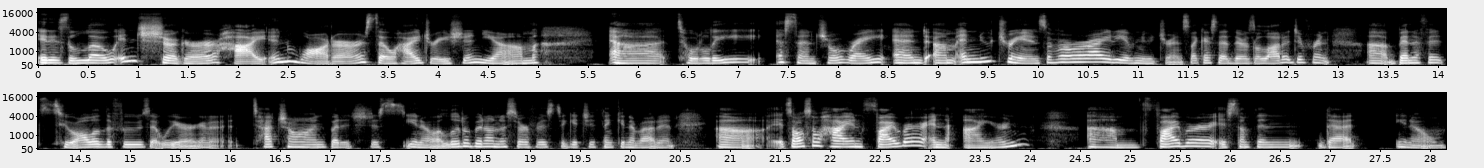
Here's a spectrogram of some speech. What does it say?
It is low in sugar, high in water, so hydration, yum uh totally essential right? And um and nutrients a variety of nutrients. Like i said there's a lot of different uh benefits to all of the foods that we are to touch on but it's just you know a little bit on the surface to get you thinking about it. Uh it's also high in fiber and iron. Um fiber is something that you know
